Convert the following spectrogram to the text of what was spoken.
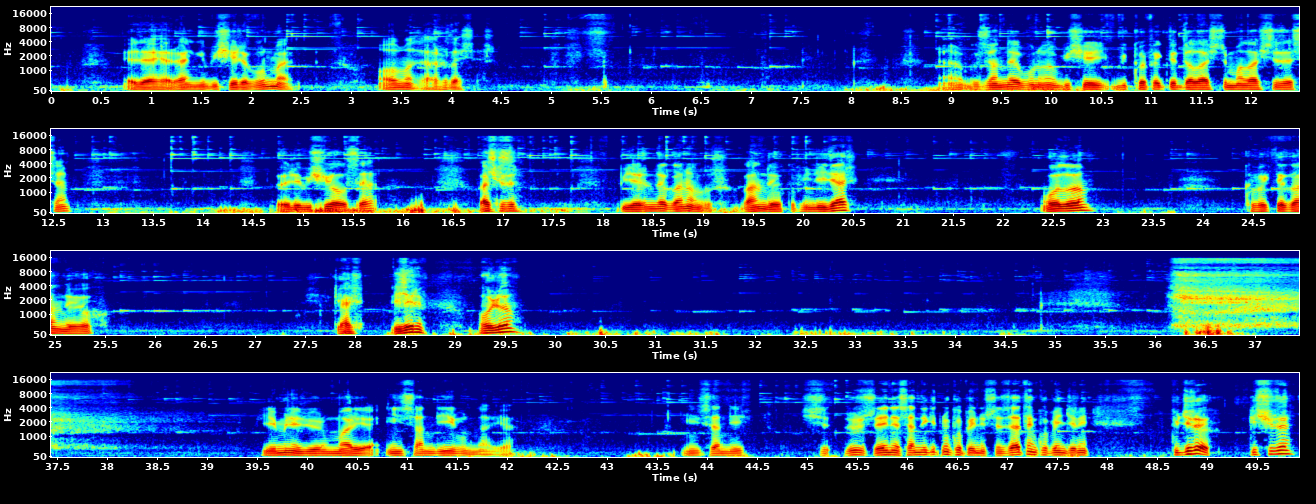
ya da herhangi bir şeyle vurma olmaz arkadaşlar. Yani da bunu bir şey bir köpekle dalaştı malaştı desem öyle bir şey olsa kaç kızım bir yerinde kan olur. Kan da yok köpeğin. Lider oğlum köpekte kan da yok. Gel. Liderim. Oğlum. Yemin ediyorum var ya insan değil bunlar ya. İnsan değil. Dur Zeynep sen de gitme köpeğin üstüne. Zaten köpeğin canı Bıcırık git şuradan.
